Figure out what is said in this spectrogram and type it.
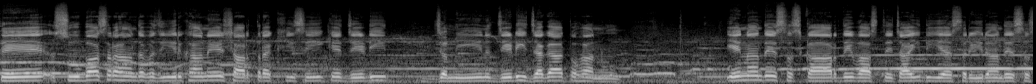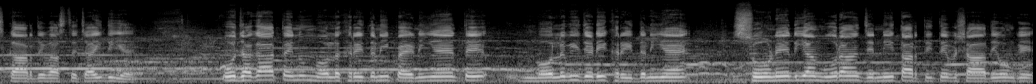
ਤੇ ਸੂਬਾ ਸਰਹੰਦ ਵਜ਼ੀਰ ਖਾਨ ਨੇ ਸ਼ਰਤ ਰੱਖੀ ਸੀ ਕਿ ਜਿਹੜੀ ਜ਼ਮੀਨ ਜਿਹੜੀ ਜਗ੍ਹਾ ਤੁਹਾਨੂੰ ਇਹਨਾਂ ਦੇ ਸੰਸਕਾਰ ਦੇ ਵਾਸਤੇ ਚਾਹੀਦੀ ਹੈ ਸਰੀਰਾਂ ਦੇ ਸੰਸਕਾਰ ਦੇ ਵਾਸਤੇ ਚਾਹੀਦੀ ਹੈ ਉਹ ਜਗ੍ਹਾ ਤੈਨੂੰ ਮੁੱਲ ਖਰੀਦਣੀ ਪੈਣੀ ਹੈ ਤੇ ਮੁੱਲ ਵੀ ਜਿਹੜੀ ਖਰੀਦਣੀ ਹੈ ਸੋਨੇ ਦੀਆਂ ਮੋਹਰਾਂ ਜਿੰਨੀ ਧਰਤੀ ਤੇ ਵਿਛਾ ਦਿਓਗੇ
